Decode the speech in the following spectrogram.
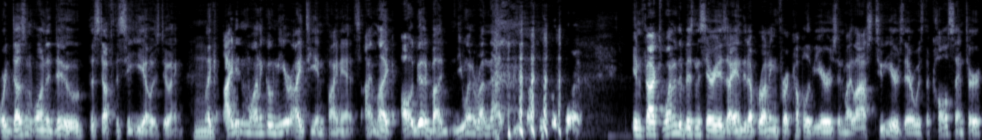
or doesn't want to do the stuff the CEO is doing. Mm. Like I didn't want to go near IT and finance. I'm like, all good, bud. You want to run that? In fact, one of the business areas I ended up running for a couple of years in my last two years there was the call center.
